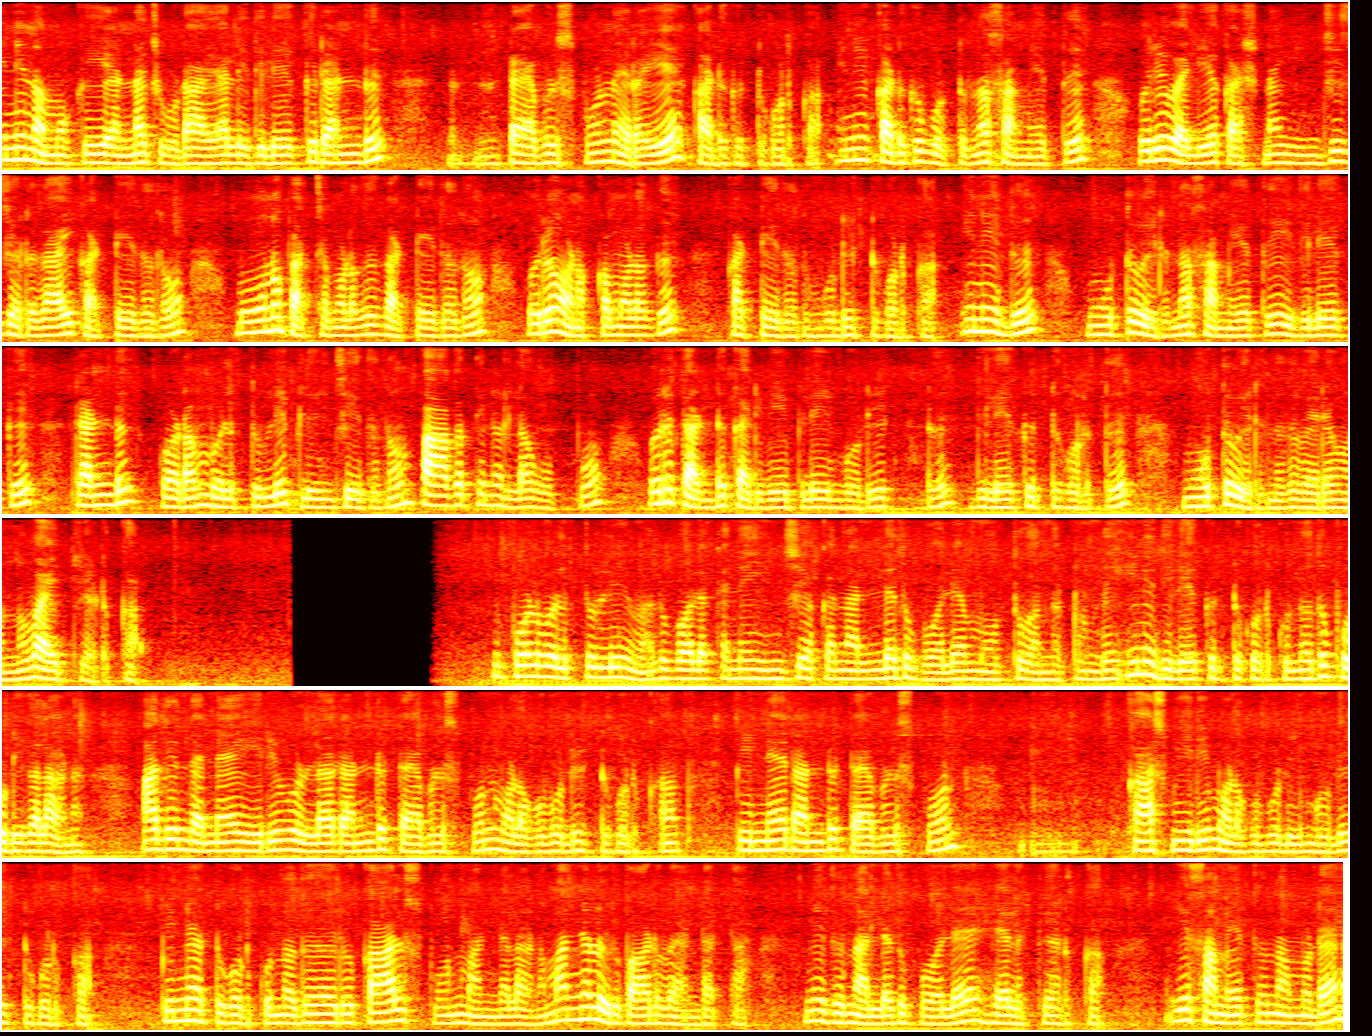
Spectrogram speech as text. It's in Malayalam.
ഇനി നമുക്ക് ഈ എണ്ണ ചൂടായാൽ ഇതിലേക്ക് രണ്ട് ടേബിൾ സ്പൂൺ നിറയെ കടുക് ഇട്ട് കൊടുക്കാം. ഇനി കടുക് പൊട്ടുന്ന സമയത്ത് ഒരു വലിയ കഷ്ണം ഇഞ്ചി ചെറുതായി കട്ട് ചെയ്തതും മൂന്ന് പച്ചമുളക് കട്ട് ചെയ്തതും ഒരു ഉണക്കമുളക് കട്ട് ചെയ്തതും കൂടി ഇട്ട് കൊടുക്കാം. ഇനി ഇത് മൂത്ത് വരുന്ന സമയത്ത് ഇതിലേക്ക് രണ്ട് കുടം വെളുത്തുള്ളി ക്ലീൻ ചെയ്തതും പാകത്തിനുള്ള ഉപ്പും ഒരു തണ്ട് കരിവേപ്പിലയും കൂടി ഇട്ട് ഇതിലേക്ക് ഇട്ട് കൊടുത്ത് മൂത്ത് വരുന്നത് വരെ ഒന്ന് വഴറ്റിയെടുക്കാം ഇപ്പോൾ വെളുത്തുള്ളിയും അതുപോലെ തന്നെ ഇഞ്ചിയൊക്കെ നല്ലതുപോലെ മൂത്ത് വന്നിട്ടുണ്ട്. ഇനി ഇതിലേക്ക് ഇട്ട് കൊടുക്കുന്നത് പൊടികളാണ്. ആദ്യം തന്നെ എരിവുള്ള രണ്ട് ടേബിൾ സ്പൂൺ മുളക് പൊടി ഇട്ട് കൊടുക്കാം. പിന്നെ രണ്ട് ടേബിൾ സ്പൂൺ കാശ്മീരി മുളക് പൊടിയും കൂടി ഇട്ട് കൊടുക്കാം. പിന്നെ ഇട്ട് കൊടുക്കുന്നത് ഒരു കാൽ സ്പൂൺ മഞ്ഞളാണ്. മഞ്ഞൾ ഒരുപാട് വേണ്ട കേട്ടോ ഇനി ഇത് നല്ലതുപോലെ ഇളക്കിയെടുക്കാം ഈ സമയത്ത് നമ്മുടെ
